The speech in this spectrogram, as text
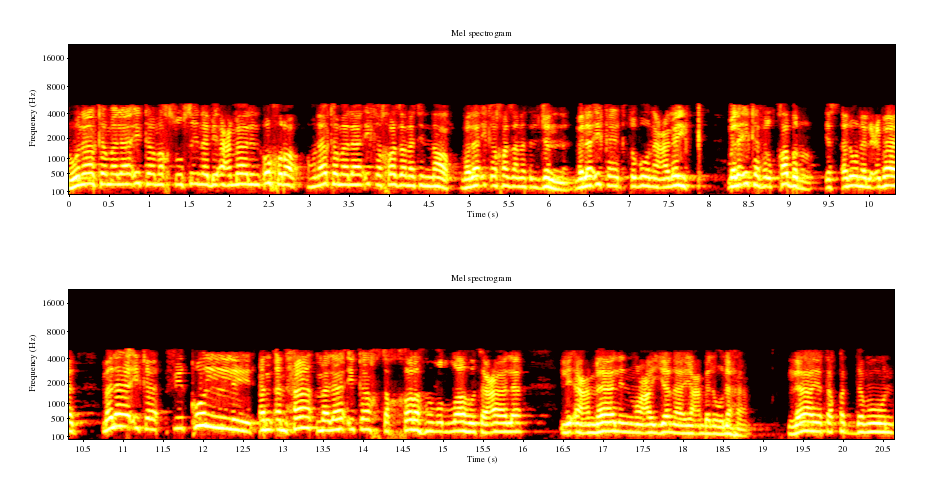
هناك ملائكة مخصوصين بأعمال أخرى. هناك ملائكة خزنة النار ملائكة خزنة الجنة ملائكة يكتبون عليك ملائكة في القبر يسألون العباد ملائكة في كل الأنحاء ملائكة سخرهم الله تعالى لأعمال معينة يعملونها. لا يتقدمون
